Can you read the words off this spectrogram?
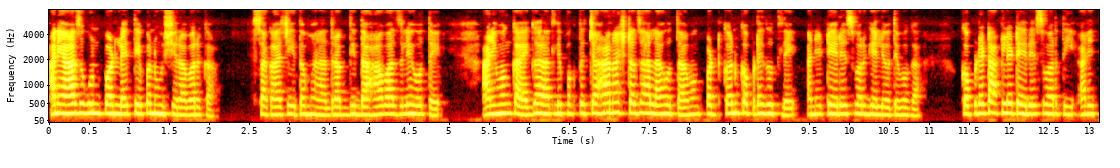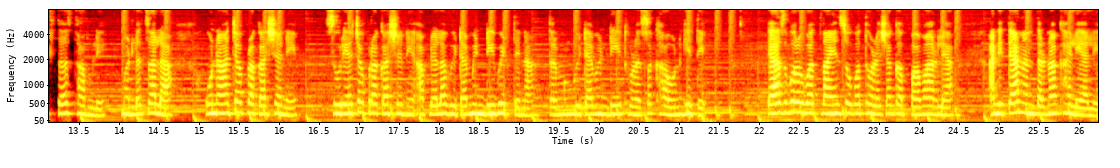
आणि आज ऊन पडलंय ते पण उशिरा बरं का. सकाळची इथं म्हणाल तर अगदी दहा वाजले होते. आणि मग काय घरातले फक्त चहा नाश्ता झाला होता मग पटकन कपडे धुतले आणि टेरेसवर गेले होते बघा. कपडे टाकले टेरेसवरती आणि तिथंच थांबले. म्हटलं चला उन्हाच्या प्रकाशाने सूर्याच्या प्रकाशाने आपल्याला व्हिटॅमिन डी भेटते ना तर मग व्हिटॅमिन डी थोडंसं खाऊन घेते. त्याचबरोबर नाईंसोबत थोड्याशा गप्पा मारल्या आणि त्यानंतर ना खाली आले.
